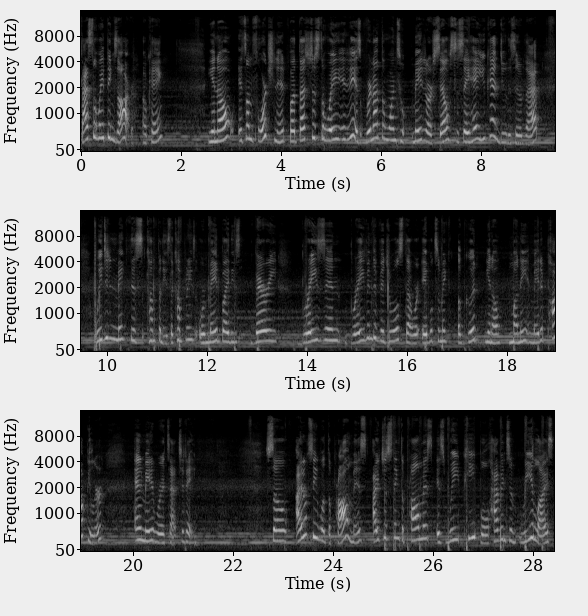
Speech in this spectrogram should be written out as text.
That's the way things are, okay? You know, it's unfortunate, but that's just the way it is. We're not the ones who made it ourselves to say, hey, you can't do this or that. We didn't make these companies. The companies were made by these very brazen, brave individuals that were able to make a good, you know, money and made it popular and made it where it's at today. So I don't see what the problem is. I just think the problem is is we people having to realize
